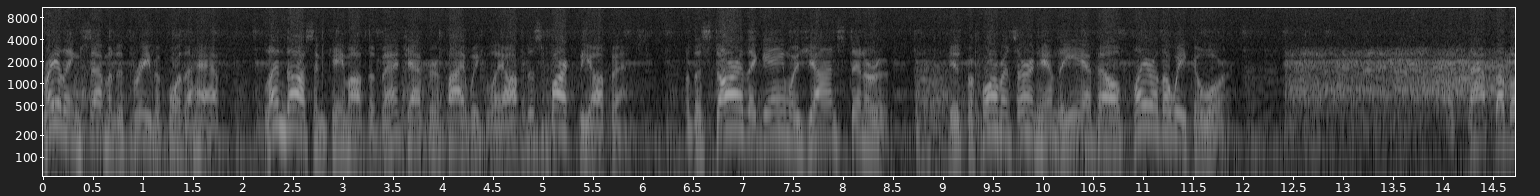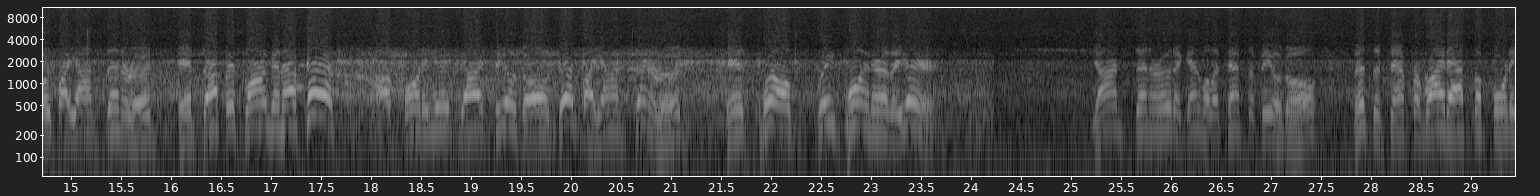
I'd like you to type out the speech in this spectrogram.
Trailing 7 to 3 before the half, Len Dawson came off the bench after a five-week layoff to spark the offense. But the star of the game was Jan Stenerud. His performance earned him the AFL Player of the Week award. A snap the boot by Jan Stenerud. It's up, it's long enough. Good! A 48-yard field goal. Good by Jan Stenerud. His 12th three-pointer of the year. Jan Stenerud again will attempt the field goal. This attempt from right at the 40,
